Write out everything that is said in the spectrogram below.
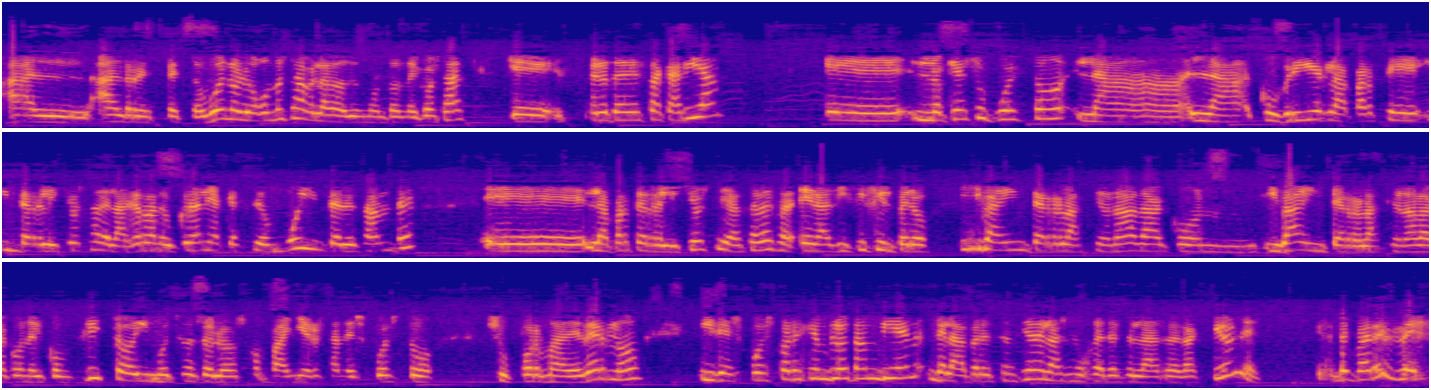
al, al respecto. Bueno, luego hemos hablado de un montón de cosas que, pero te destacaría eh, lo que ha supuesto la, la, cubrir la parte interreligiosa de la guerra de Ucrania, que ha sido muy interesante. Eh, la parte religiosa, ya sabes, era difícil, pero iba interrelacionada con iba interrelacionada con el conflicto y muchos de los compañeros han expuesto su forma de verlo. Y después, por ejemplo, también de la presencia de las mujeres en las redacciones. ¿Qué te parece?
